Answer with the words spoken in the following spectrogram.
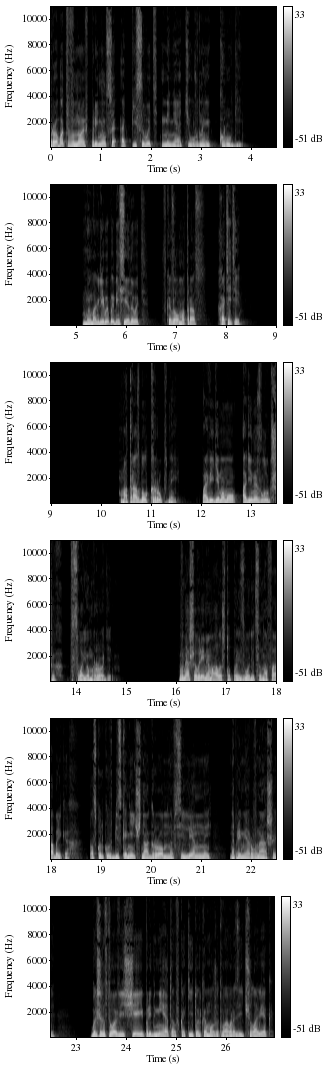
робот вновь принялся описывать миниатюрные круги. «Мы могли бы побеседовать», — сказал матрас. «Хотите?» Матрас был крупный, по-видимому, один из лучших в своем роде. В наше время мало что производится на фабриках, поскольку в бесконечно огромной вселенной, например, в нашей, Большинство вещей и предметов, какие только может вообразить человек,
